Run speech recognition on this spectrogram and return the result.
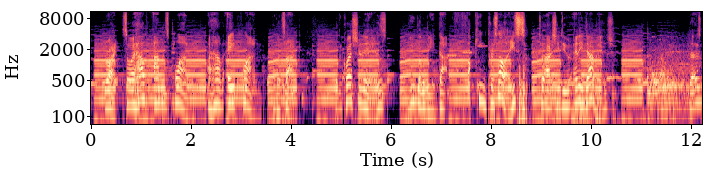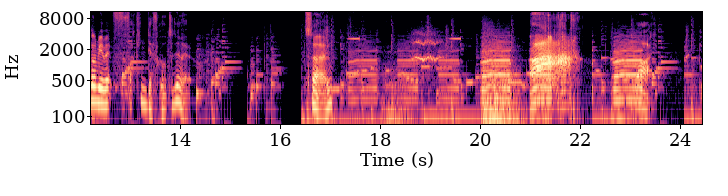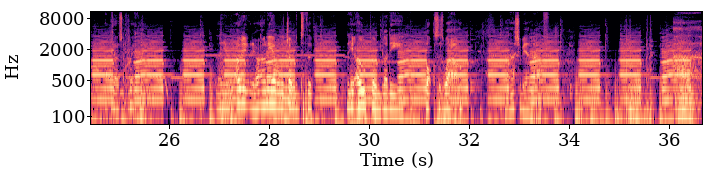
Right, so I have Anne's plan. I have a plan of attack. But the question is, you've got to be that fucking precise to actually do any damage, that is going to be a bit fucking difficult to do it. So... Ah! Fuck. That goes quickly. And you're only, you're only able to jump into the, the open bloody box as well. And that should be enough. Ah.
